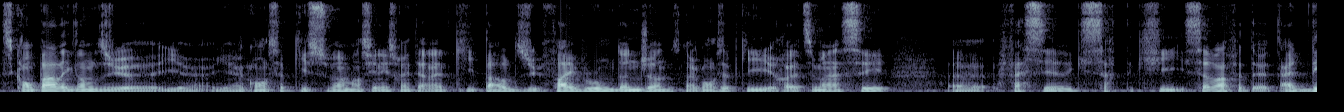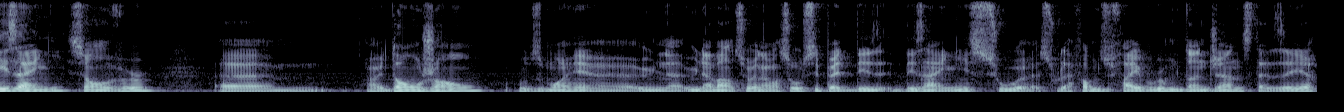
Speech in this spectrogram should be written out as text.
ce qu'on parle, exemple, du, euh, il, y a, un concept qui est souvent mentionné sur Internet qui parle du Five Room Dungeon. C'est un concept qui est relativement assez facile, qui, sert, en fait à designer, si on veut, un donjon ou du moins une, une, aventure. Une aventure aussi peut être designée sous, sous la forme du Five Room Dungeon, c'est-à-dire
